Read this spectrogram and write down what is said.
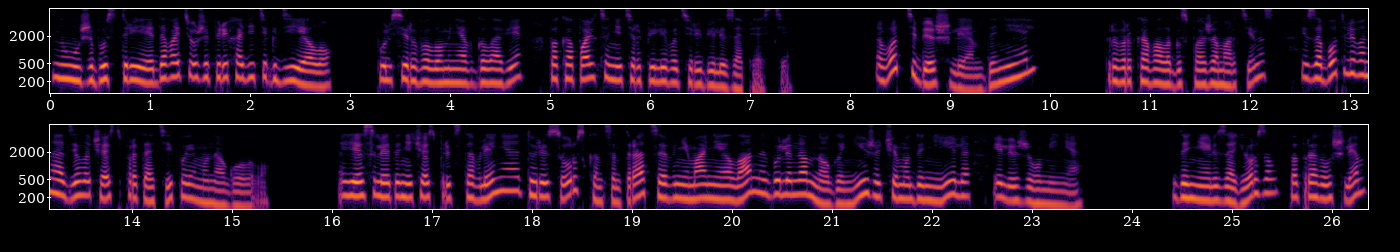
Ну уже быстрее, давайте уже переходите к делу!» Пульсировало у меня в голове, пока пальцы нетерпеливо теребили запястье. «Вот тебе шлем, Даниэль!» — проворковала госпожа Мартинес и заботливо надела часть прототипа ему на голову. Если это не часть представления, то ресурс, концентрация внимания Ланы были намного ниже, чем у Даниэля или же у меня. Даниэль заерзал, поправил шлем,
